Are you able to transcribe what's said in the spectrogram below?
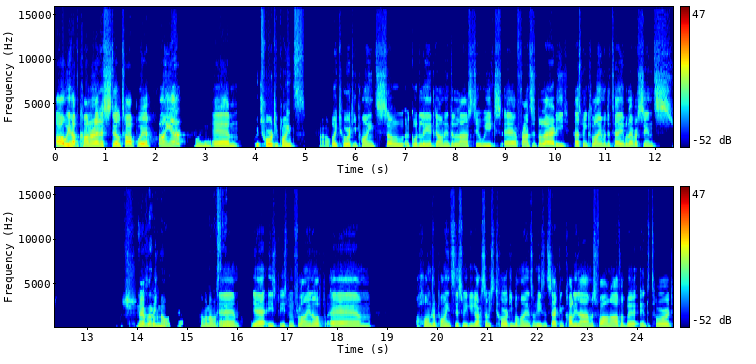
oh, we have Connor Ennis still top with. Oh yeah, oh, yeah. Um, with forty points. Wow. By 30 points. So a good lead going into the last two weeks. Uh, Francis Bellardi has been climbing the table ever since Jeez, February. I haven't noticed. Yeah, haven't noticed um, yeah, he's he's been flying up. Um, 100 points this week he got. So he's 30 behind. So he's in second. Colly Lamb has fallen off a bit into third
